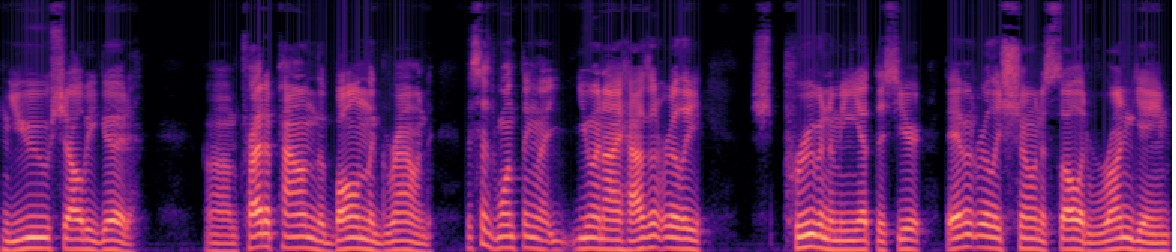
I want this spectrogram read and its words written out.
you shall be good. Um, try to pound the ball on the ground. This is one thing that UNI hasn't really proven to me yet this year. They haven't really shown a solid run game,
